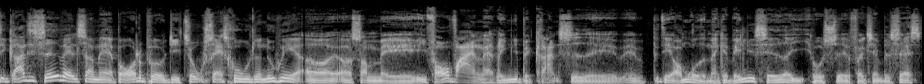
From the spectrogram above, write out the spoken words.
det gratis sædevalg, som er borte på de to SAS-ruter nu her, og, og som øh, i forvejen er rimelig begrænset, øh, det område, man kan vælge sæder i hos øh, for eksempel SAS,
